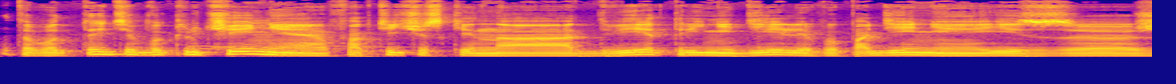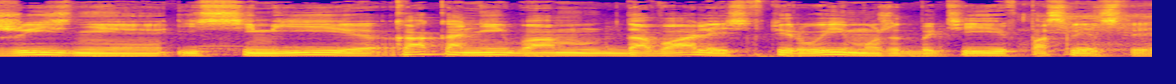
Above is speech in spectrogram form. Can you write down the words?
Это вот эти выключения фактически на 2-3 недели выпадения из э, жизни, из семьи, как они вам давались впервые, может быть, и впоследствии?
